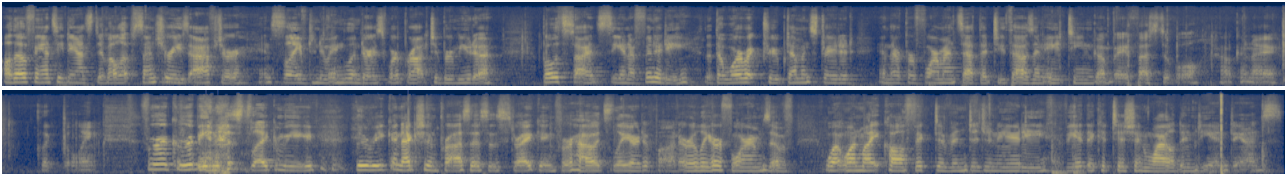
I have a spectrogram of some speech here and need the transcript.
Although fancy dance developed centuries after enslaved New Englanders were brought to Bermuda, both sides see an affinity that the Warwick troupe demonstrated in their performance at the 2018 Gombey Festival. How can I click the link. For a Caribbeanist like me, the reconnection process is striking for how it's layered upon earlier forms of what one might call fictive indigeneity via the Kittitian wild Indian dance,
